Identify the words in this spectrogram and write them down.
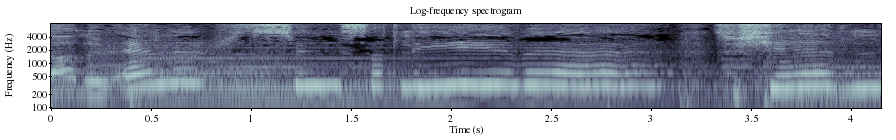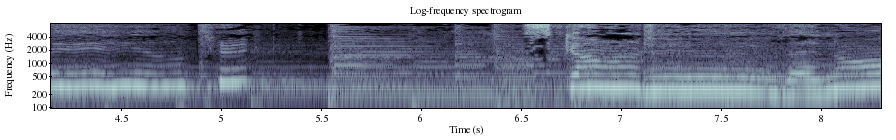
Da du ellers syns at livet er så kjedelig og trygt, skammer du deg nå.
